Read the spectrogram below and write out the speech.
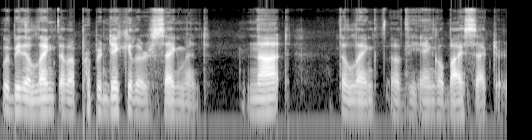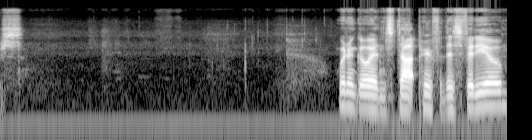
would be the length of a perpendicular segment, not the length of the angle bisectors. We're going to go ahead and stop here for this video.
